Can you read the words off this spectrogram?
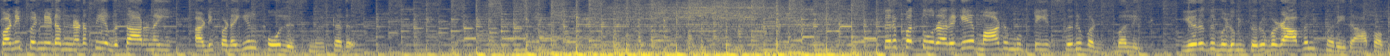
பணிப்பெண்ணிடம் நடத்திய விசாரணை அடிப்படையில் போலீஸ் மீட்டது. திருப்பத்தூர் அருகே மாடுமுட்டி சிறுவன் பலி. எருது விடும் திருவிழாவில் பரிதாபம்.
